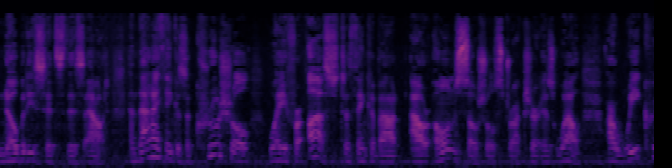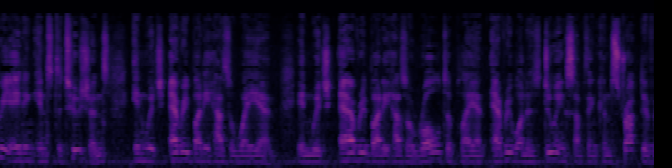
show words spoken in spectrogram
Nobody sits this out. And that, I think, is a crucial way for us to think about our own social structure as well. Are we creating institutions in which everybody has a way in, in which everybody has a role to play, and everyone is doing something constructive?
